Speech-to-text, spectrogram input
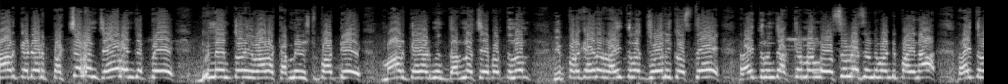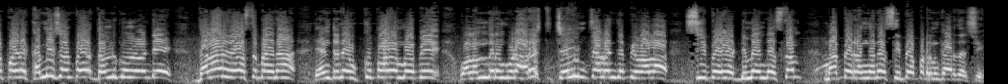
మార్కెట్ యార్డ్ ప్రక్షాళన చేయాలని చెప్పి డిమాండ్తో ఇవాళ కమ్యూనిస్ట్ పార్టీ మార్కెట్ యార్డ్ మీద ధర్నా చేపడుతున్నాం. ఇప్పటికైనా రైతుల జోలికి వస్తే రైతుల నుంచి అక్రమంగా వసూలు చేసినటువంటి పైన రైతుల పైన కమిషన్ పైన దండుకున్నటువంటి దళారు వ్యవస్థ పైన వెంటనే ఉక్కుపాదం మోపి వాళ్ళందరం కూడా అరెస్ట్ చేయించాలని చెప్పి వాళ్ళ సిపిఐగా డిమాండ్ చేస్తాం. నా పేరు రంగనే సిపిఐ పట్టణ కార్యదర్శి.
